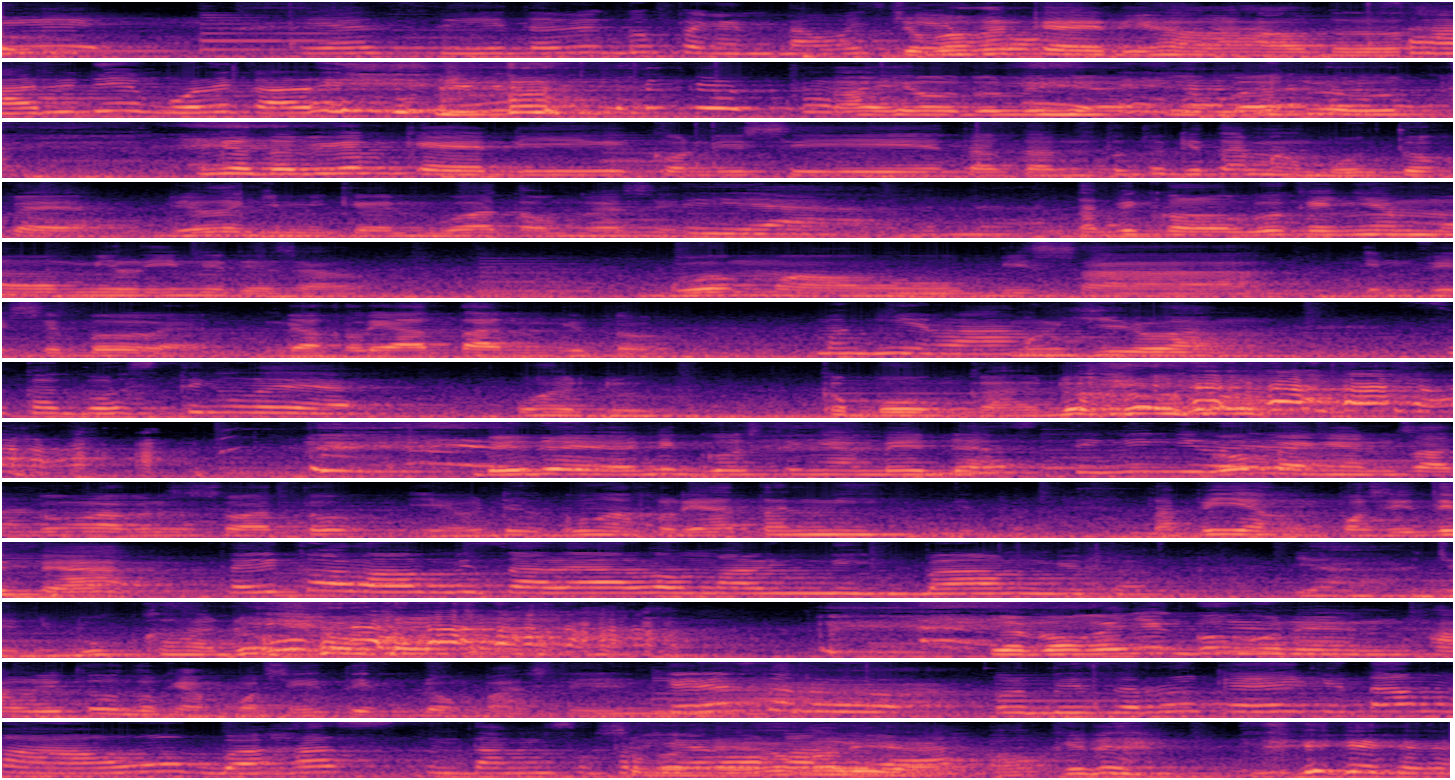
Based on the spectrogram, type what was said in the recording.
Iya sih, tapi gue pengen tahu aja. cuma kan kayak di hal-hal tuh sehari dia boleh kali. trial dulu ya nyoba dulu Enggak, tapi kan kayak di kondisi tertentu tuh kita emang butuh kayak dia lagi mikirin gua atau enggak sih iya, benar. tapi kalau gue kayaknya mau milih ini deh Sal gue mau bisa invisible ya nggak kelihatan gitu Menghilang. menghilang Suka ghosting lo ya? waduh kebongkar dong beda ya ini ghosting yang beda Ghostingnya gimana? gue pengen saat gue ngelakuin sesuatu ya udah gue nggak kelihatan nih gitu tapi yang positif ya Tapi kalau misalnya lo maling di bank gitu. Ya jadi buka dong ya pokoknya gue gunain hal itu untuk yang positif dong pastinya Kayaknya seru, lebih seru kayak kita mau bahas tentang superhero, superhero kali ya. oke deh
